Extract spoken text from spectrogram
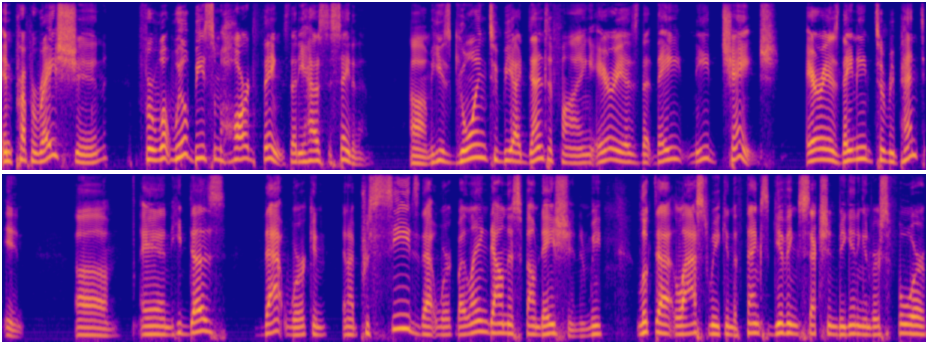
in preparation for what will be some hard things that he has to say to them. Um, he is going to be identifying areas that they need change areas they need to repent in. Um, and he does that work and, and I precedes that work by laying down this foundation. And we looked at last week in the Thanksgiving section, beginning in verse 4,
